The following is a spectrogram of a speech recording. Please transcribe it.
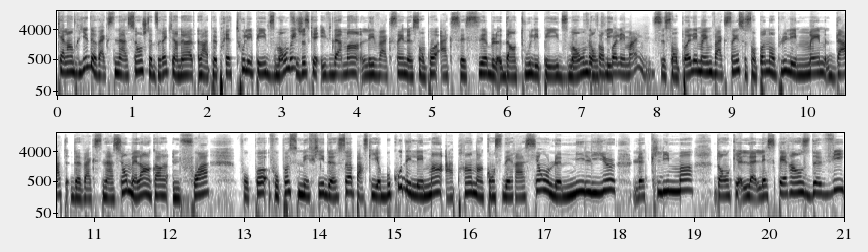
calendrier de vaccination, je te dirais qu'il y en a dans à peu près tous les pays du monde. Oui. C'est juste que évidemment, les vaccins ne sont pas accessibles dans tous les pays du monde. Ce ne sont pas les mêmes. Ce sont pas les mêmes vaccins, ce sont pas non plus les mêmes dates de vaccination. Mais là encore une fois, faut pas, faut pas se méfier de ça parce qu'il y a beaucoup d'éléments à prendre en considération. Le milieu, le climat, donc le- l'espérance de vie,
